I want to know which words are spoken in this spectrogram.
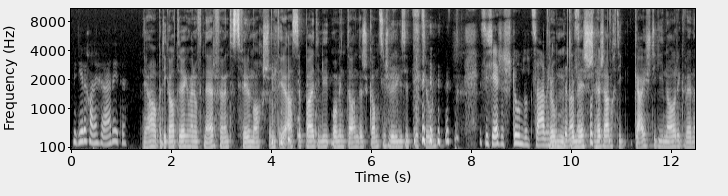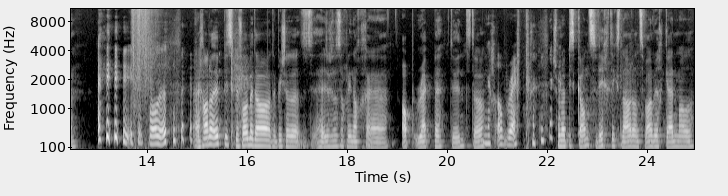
Mit ihr kann ich auch reden. Ja, aber die geht dir irgendwann auf die Nerven, wenn du das zu viel machst. Und ihr essen beide nichts momentan. Das ist eine ganz schwierige Situation. Es ist erst eine Stunde und zehn Darum, Minuten. darum also- hast, du einfach die geistige Nahrung wählen. Voll. Ich habe noch etwas, bevor wir da, du bist ja, hast ja so ein bisschen nach äh, Abrappen tönt da. Nach Abrap. ist mir noch etwas ganz Wichtiges, Laura, und zwar würde ich gerne mal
